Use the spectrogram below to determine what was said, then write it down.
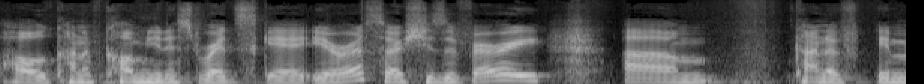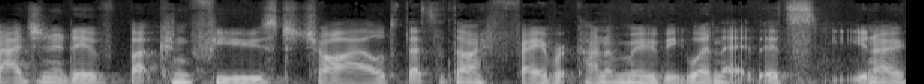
whole kind of communist Red Scare era. So she's a very um, kind of imaginative but confused child. That's my favorite kind of movie when it's you know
